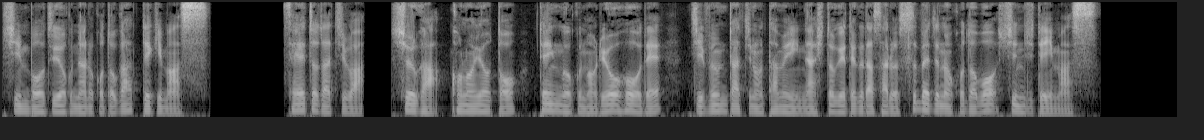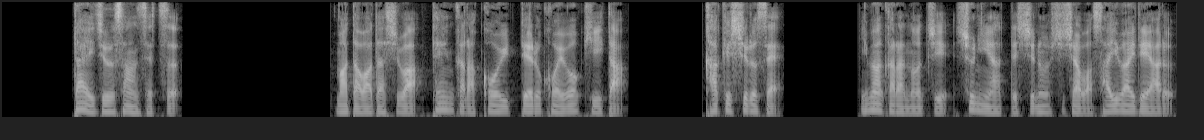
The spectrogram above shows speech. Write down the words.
辛抱強くなることができます。生徒たちは、主がこの世と天国の両方で自分たちのために成し遂げてくださるすべてのことを信じています。第13節また私は天からこう言っている声を聞いた。書き記せ。今からのち、主にあって死ぬ死者は幸いである。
